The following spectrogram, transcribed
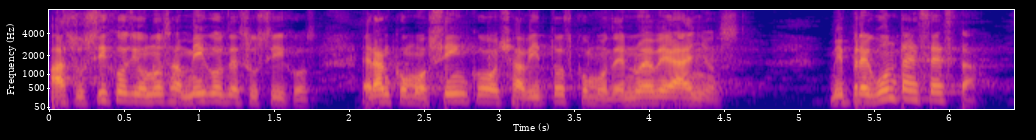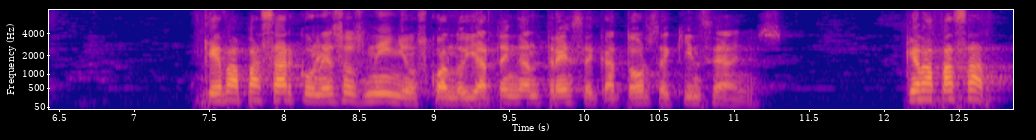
A sus hijos y a unos amigos de sus hijos. Eran como cinco chavitos como de nueve años. Mi pregunta es esta. ¿Qué va a pasar con esos niños cuando ya tengan 13, 14, 15 años? ¿Qué va a pasar?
